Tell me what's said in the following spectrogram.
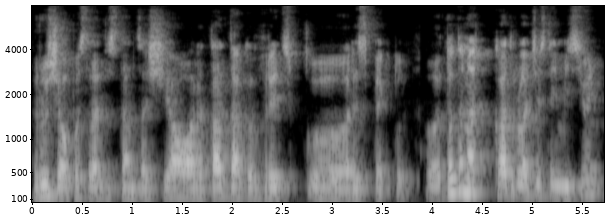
Rușii au păstrat distanța și au arătat, dacă vreți, uh, respectul. Uh, tot în cadrul acestei misiuni,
